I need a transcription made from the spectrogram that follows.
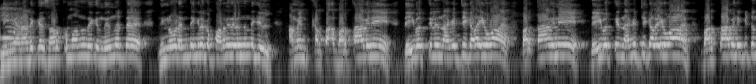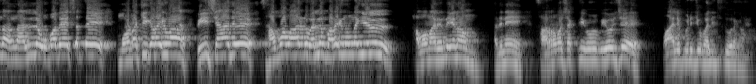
നിങ്ങളുടെ അടുക്കൽ സർപ്പം വന്ന് നിന്നിട്ട് നിങ്ങളോട് എന്തെങ്കിലുമൊക്കെ പറഞ്ഞു തരുന്നുണ്ടെങ്കിൽ അമീൻ കർത്താ ഭർത്താവിനെ ദൈവത്തിൽ നിന്ന് അകറ്റി കളയുവാൻ ഭർത്താവിനെ ദൈവത്തിൽ നിന്ന് അകറ്റി കളയുവാൻ ഭർത്താവിന് കിട്ടുന്ന നല്ല ഉപദേശത്തെ മുടക്കി കളയുവാൻ പീശാജ് ഹവമാരോട് വല്ലതും പറയുന്നുണ്ടെങ്കിൽ ഹവമാർ എന്ത് ചെയ്യണം? അതിനെ സർവശക്തി ഉപയോഗിച്ച് വാലി പിടിച്ച് വലിച്ചു ദൂരെ കളയണം.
